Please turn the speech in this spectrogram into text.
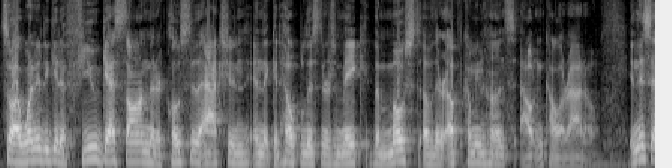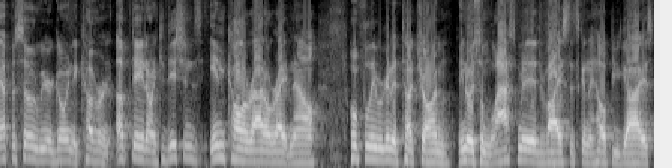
so I wanted to get a few guests on that are close to the action and that could help listeners make the most of their upcoming hunts out in Colorado. In this episode, we are going to cover an update on conditions in Colorado right now. Hopefully, we're going to touch on you know some last minute advice that's going to help you guys.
